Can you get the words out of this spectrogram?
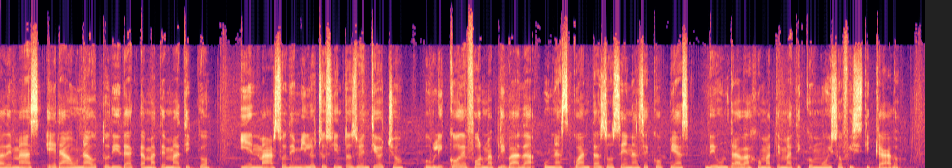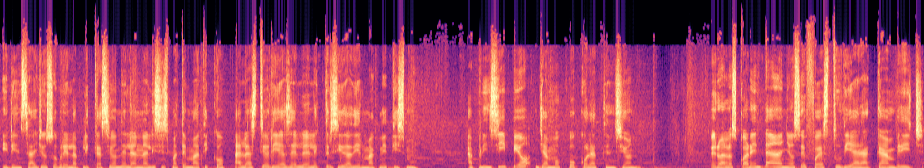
además era un autodidacta matemático y en marzo de 1828 publicó de forma privada unas cuantas docenas de copias de un trabajo matemático muy sofisticado el ensayo sobre la aplicación del análisis matemático a las teorías de la electricidad y el magnetismo. A principio llamó poco la atención, pero a los 40 años se fue a estudiar a Cambridge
